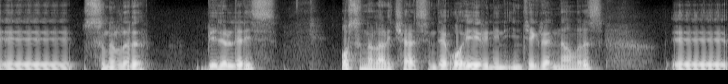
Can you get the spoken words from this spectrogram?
e, sınırları belirleriz. O sınırlar içerisinde o eğrinin integralini alırız. E,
